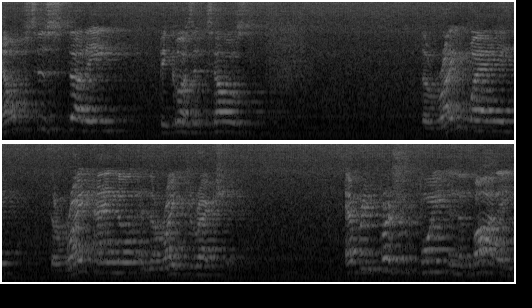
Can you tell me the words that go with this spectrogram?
helps his study because it tells the right way, the right angle, and the right direction. Every pressure point in the body,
